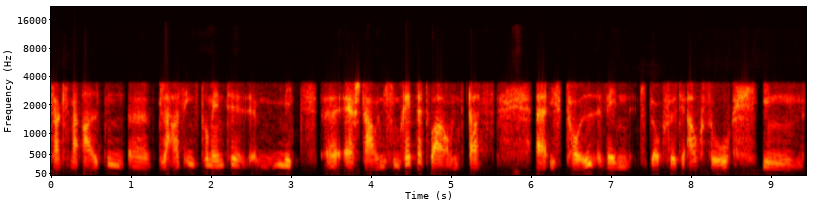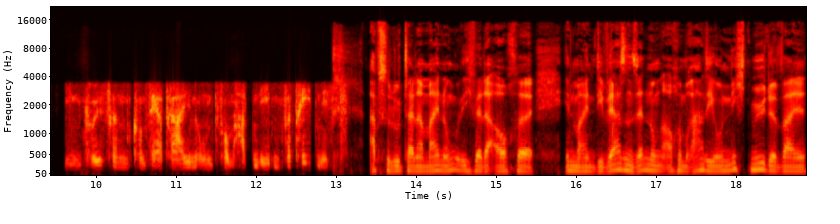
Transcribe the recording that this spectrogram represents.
sag ich mal, alten äh, Blasinstrumente äh, mit äh, erstaunlichem Repertoire. Und das äh, ist toll, wenn die Blockflöte auch so in, in größeren Konzertreihen und Formaten eben vertreten ist. Absolut deiner Meinung. Und ich werde auch äh, in meinen diversen Sendungen, auch im Radio, nicht müde, weil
